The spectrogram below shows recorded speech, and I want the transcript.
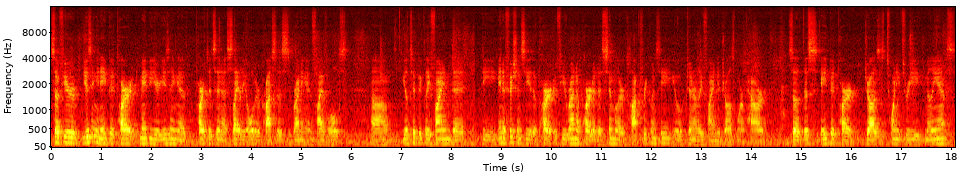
So if you're using an 8-bit part, maybe you're using a part that's in a slightly older process running at 5 volts, um, you'll typically find that the inefficiency of the part, if you run a part at a similar clock frequency, you'll generally find it draws more power. So this 8-bit part draws 23 milliamps,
